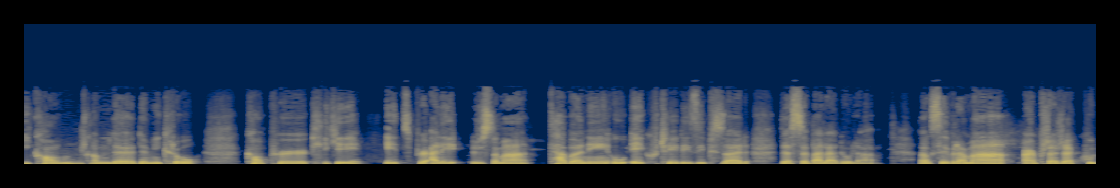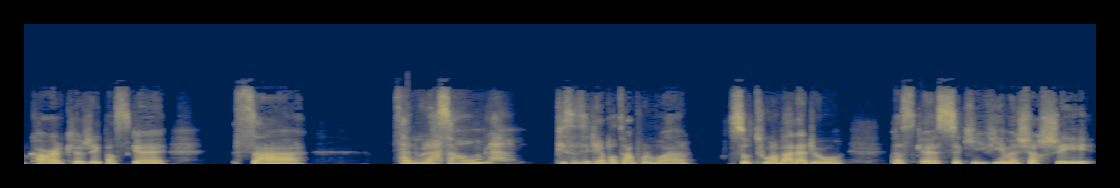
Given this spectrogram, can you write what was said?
icône comme de, de micro qu'on peut cliquer et tu peux aller justement t'abonner ou écouter des épisodes de ce balado-là. Donc, c'est vraiment un projet coup de cœur que j'ai parce que ça, ça nous rassemble. Puis ça, c'est important pour moi, surtout en balado, parce que ce qui vient me chercher,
